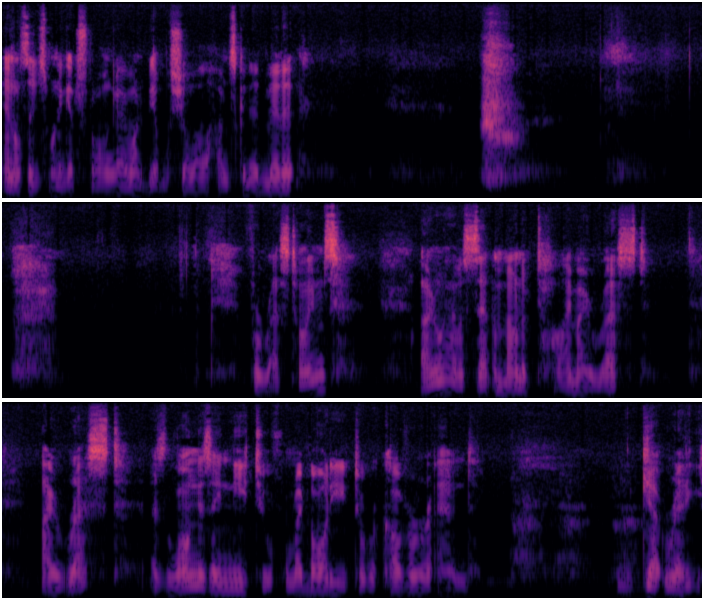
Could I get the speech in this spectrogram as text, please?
And also, I just want to get strong. I want to be able to show off. I'm just going to admit it. for rest times, I don't have a set amount of time I rest. I rest as long as I need to for my body to recover and get ready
